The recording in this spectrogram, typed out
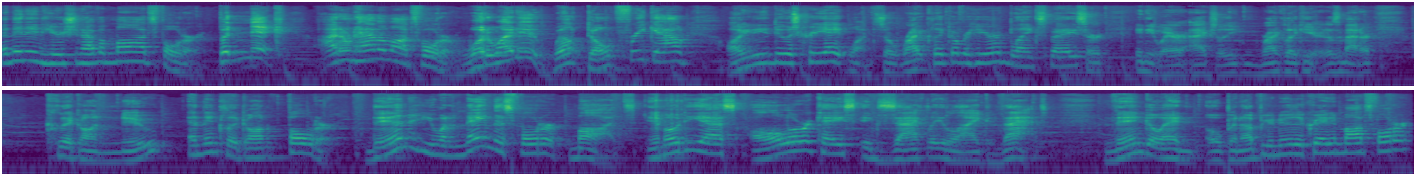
and then in here you should have a mods folder. But Nick, I don't have a mods folder. What do I do? Well, don't freak out. All you need to do is create one. So right click over here in blank space or anywhere. Actually, you can right click here. It doesn't matter. Click on new and then click on folder. Then you want to name this folder mods, M-O-D-S, all lowercase, exactly like that. Then go ahead and open up your newly created mods folder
